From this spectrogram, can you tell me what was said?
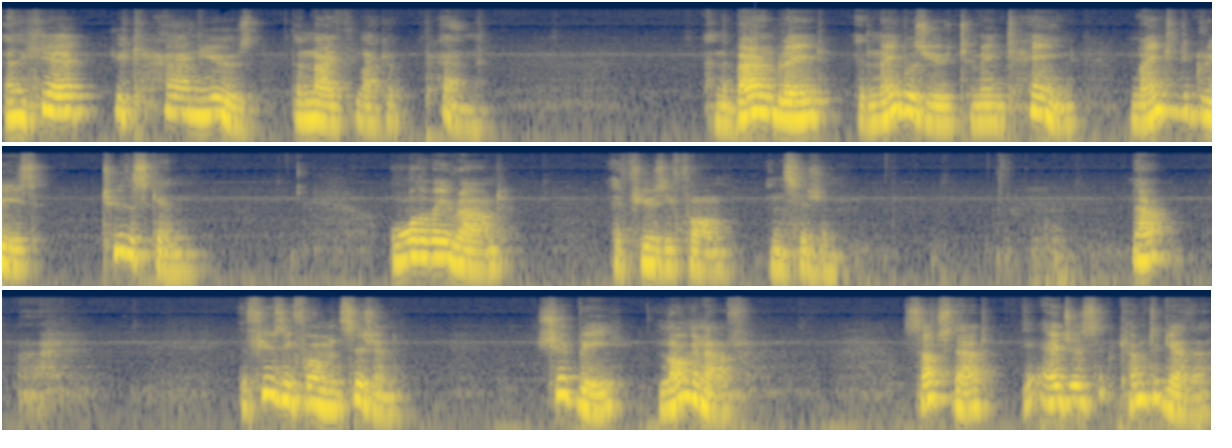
and here you can use the knife like a pen. And the Beaver blade enables you to maintain 90 degrees to the skin all the way round a fusiform incision. Now, the fusiform incision should be long enough such that the edges come together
